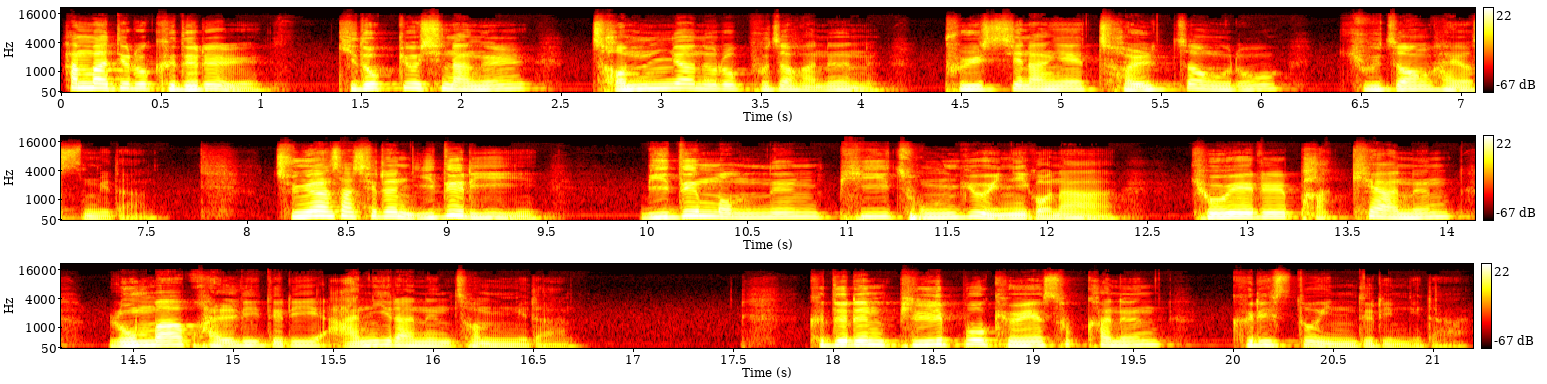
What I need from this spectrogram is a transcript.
한마디로 그들을 기독교 신앙을 전면으로 부정하는 불신앙의 절정으로 규정하였습니다. 중요한 사실은 이들이 믿음 없는 비종교인이거나 교회를 박해하는 로마 관리들이 아니라는 점입니다. 그들은 빌립보 교회에 속하는 그리스도인들입니다.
